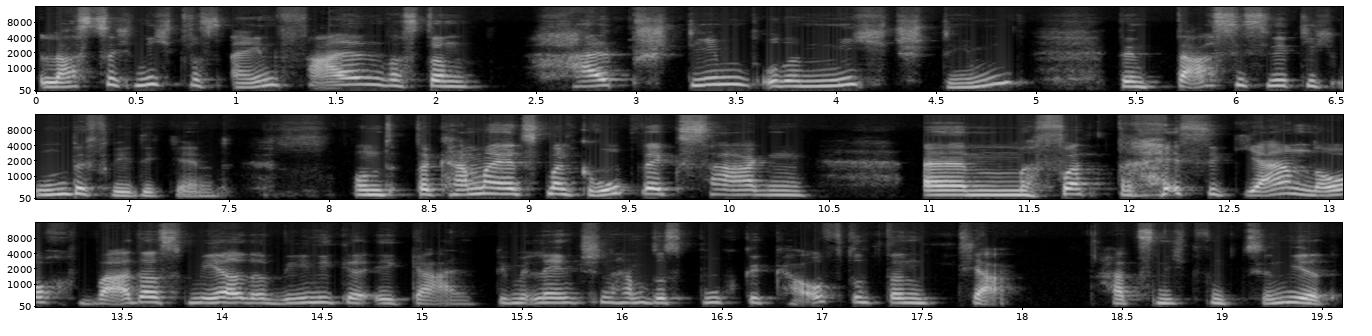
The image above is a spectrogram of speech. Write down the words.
lasst euch nicht was einfallen, was dann halb stimmt oder nicht stimmt, denn das ist wirklich unbefriedigend. Und da kann man jetzt mal grobweg sagen, ähm, vor 30 Jahren noch war das mehr oder weniger egal. Die Menschen haben das Buch gekauft und dann, tja, hat es nicht funktioniert.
